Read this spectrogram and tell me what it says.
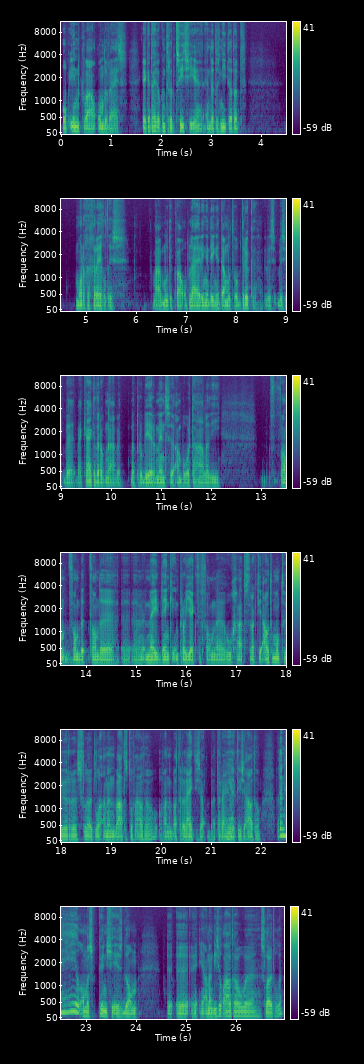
op in qua onderwijs. Kijk, het heet ook een transitie. Hè? En dat is niet dat het morgen geregeld is. Maar we moeten qua opleidingen dingen, daar moeten we op drukken. We, wij kijken er ook naar. we proberen mensen aan boord te halen die van, van de, van de uh, meedenken in projecten van uh, hoe gaat straks die automonteur sleutelen aan een waterstofauto of aan een batterij-elektrische batterij auto. Wat een heel anders kunstje is dan aan een dieselauto sleutelen.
